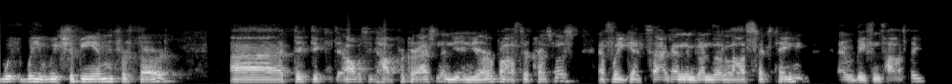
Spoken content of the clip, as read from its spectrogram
we, we, we should be aiming for third uh, they, to obviously have progression in, in Europe after Christmas. If we get second and go into the last 16, it would be fantastic.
